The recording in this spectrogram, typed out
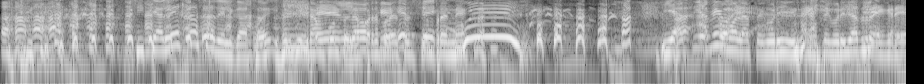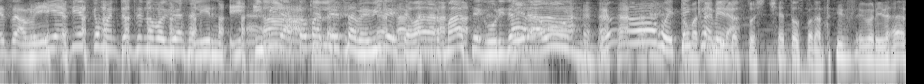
si te alejas, adelgazas. Gran punto. El Ya por por eso siempre negro. Y así Ah, es amigo, como la seguridad, la inseguridad regresa a mí. Y así es como entonces no volvió a salir. Y, y mira, Ah, tómate la- esta bebida y te va a dar más seguridad Mira. aún. ¿no? No, güey, ten Tómate mira. invitas tus chetos para tu inseguridad.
